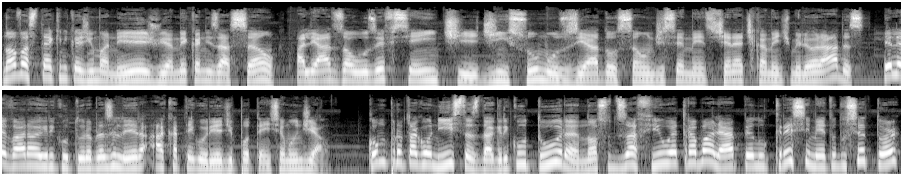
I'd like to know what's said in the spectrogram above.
Novas técnicas de manejo e a mecanização, aliados ao uso eficiente de insumos e a adoção de sementes geneticamente melhoradas, elevaram a agricultura brasileira à categoria de potência mundial. Como protagonistas da agricultura, nosso desafio é trabalhar pelo crescimento do setor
